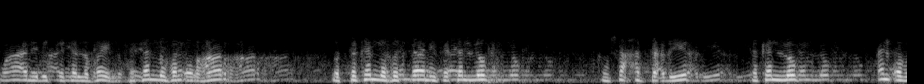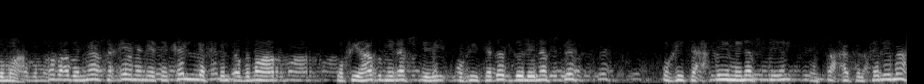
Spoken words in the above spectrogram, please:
وأعني بالتكلفين تكلف الإظهار والتكلف الثاني تكلف إن صح التعبير تكلف الإضمار. وبعض الناس أحيانا يتكلف في الإضمار وفي هضم نفسه وفي تبذل نفسه وفي تحطيم نفسه إن صحت الكلمة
